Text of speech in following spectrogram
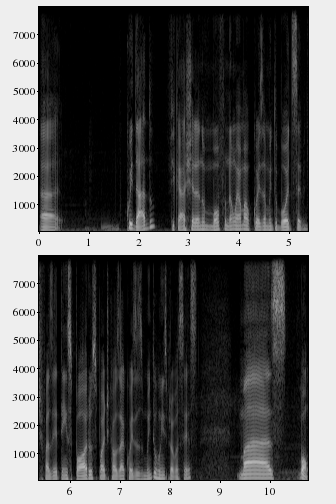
Uh, cuidado, ficar cheirando mofo não é uma coisa muito boa de, ser, de fazer. Tem esporos, pode causar coisas muito ruins para vocês. Mas, bom,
